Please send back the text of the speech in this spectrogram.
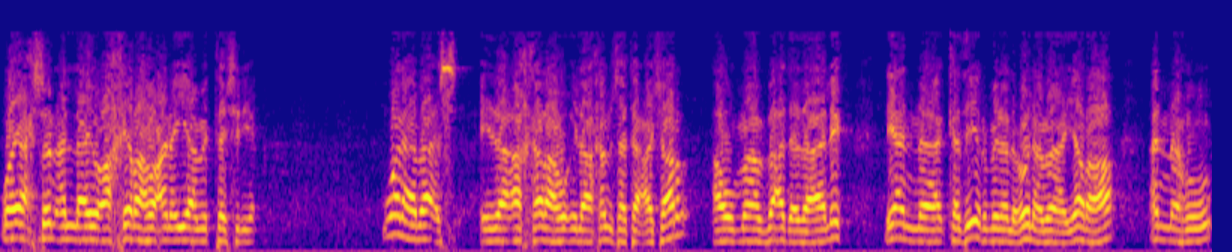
ويحسن أن لا يؤخره عن أيام التشريق. ولا بأس إذا أخره إلى خمسة عشر أو ما بعد ذلك لأن كثير من العلماء يرى أنه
